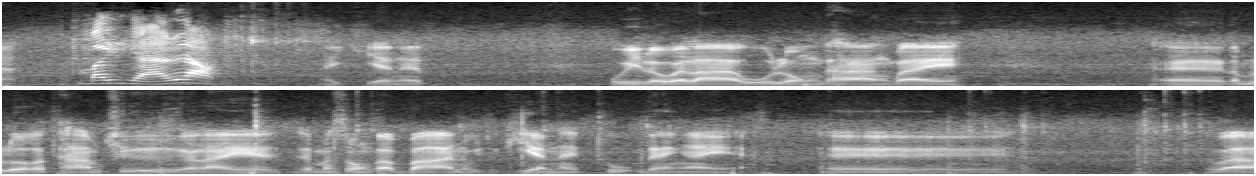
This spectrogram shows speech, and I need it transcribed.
นะไม่อยากหรอกให้เขียนเนี่ยอุ้ยแล้วเวลาอูหลงทางไปเออตำรวจก็ถามชื่ออะไรจะมาส่งกลับบ้านหนูจะเขียนให้ถูกได้ไงอะเออหรือเปล่า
